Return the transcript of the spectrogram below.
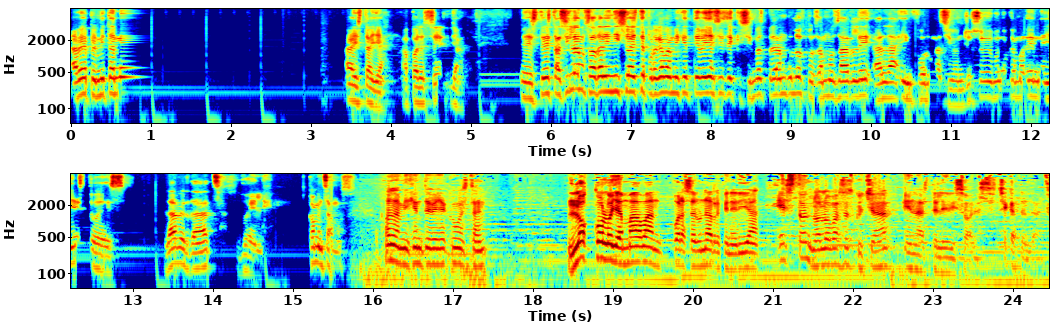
A ver, permítame. Ahí está ya, aparece ya. Este, así le vamos a dar inicio a este programa, mi gente bella. Así es de que sin más preámbulos, pues vamos a darle a la información. Yo soy Bueno Camarena y esto es La Verdad Duele. Comenzamos. Hola, mi gente bella, ¿cómo están? Loco lo llamaban por hacer una refinería. Esto no lo vas a escuchar en las televisoras. Chécate el dato.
